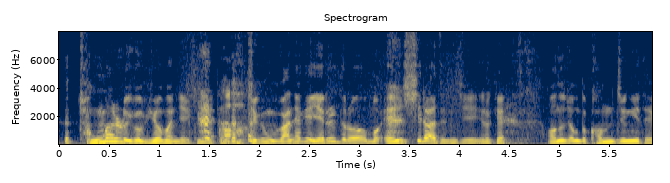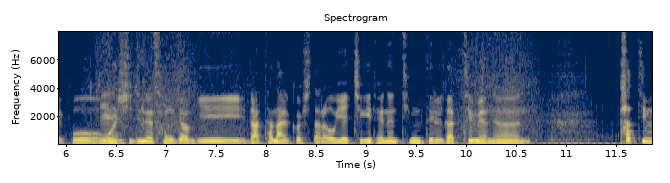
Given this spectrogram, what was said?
정말로 이거 위험한 얘기입니다. 아. 지금 만약에 예를 들어 뭐 NC라든지 이렇게 어느 정도 검증이 되고 예. 올 시즌의 성적이 나타날 것이다라고 예측이 되는 팀들 같으면은 타팀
